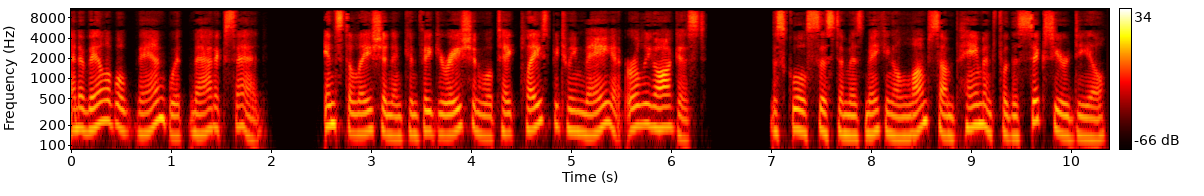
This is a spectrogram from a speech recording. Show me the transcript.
and available bandwidth, Maddox said. Installation and configuration will take place between May and early August. The school system is making a lump sum payment for the six year deal,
